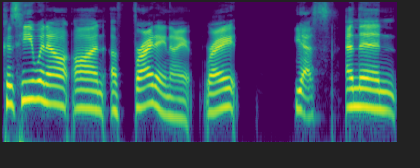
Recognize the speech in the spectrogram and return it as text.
Because he went out on a Friday night, right? Yes. And then,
